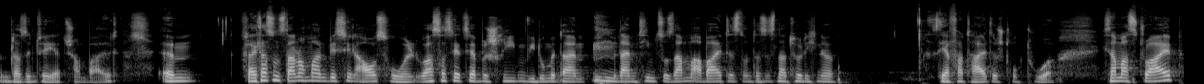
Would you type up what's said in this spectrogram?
ähm da sind wir jetzt schon bald. Ähm, Vielleicht lass uns da noch mal ein bisschen ausholen. Du hast das jetzt ja beschrieben, wie du mit deinem, mit deinem Team zusammenarbeitest und das ist natürlich eine sehr verteilte Struktur. Ich sag mal, Stripe,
